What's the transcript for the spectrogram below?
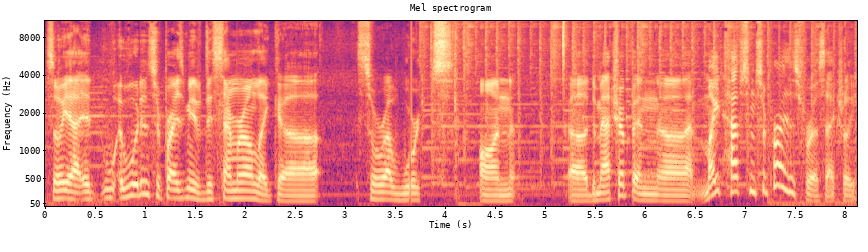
So yeah, it, it wouldn't surprise me if this time around, like, uh, Sora worked on uh, the matchup and uh, might have some surprises for us, actually.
